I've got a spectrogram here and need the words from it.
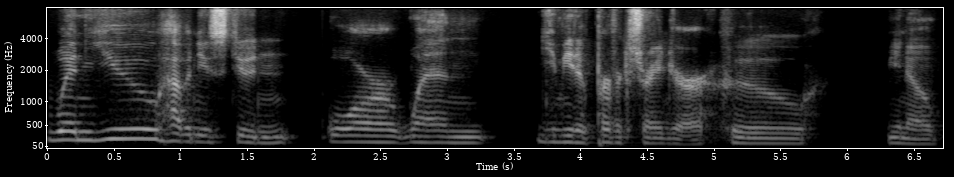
When you have a new student or when you meet a perfect stranger who, you know,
